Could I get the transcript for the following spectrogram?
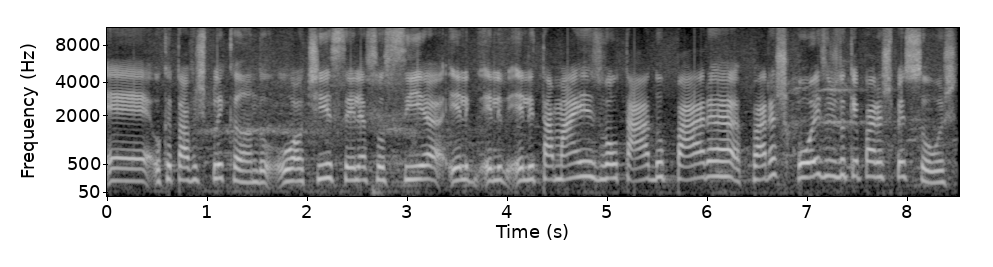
é, o que eu estava explicando, o autista ele associa, ele está ele, ele tá mais voltado para, para as coisas do que para as pessoas.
